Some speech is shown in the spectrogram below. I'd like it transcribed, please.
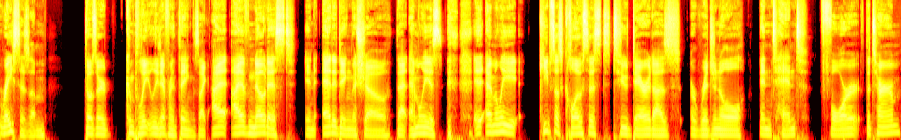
racism. Those are completely different things. Like I I have noticed in editing the show that Emily is Emily keeps us closest to Derrida's original intent for the term.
